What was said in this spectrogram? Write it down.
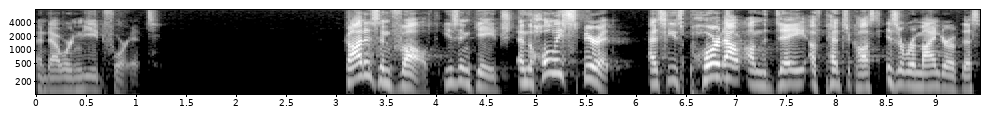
and our need for it. God is involved, He's engaged, and the Holy Spirit, as He's poured out on the day of Pentecost, is a reminder of this.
